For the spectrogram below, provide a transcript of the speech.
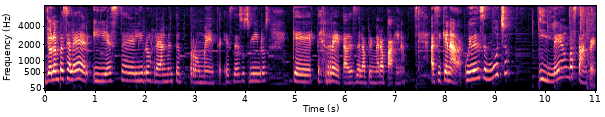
Yo lo empecé a leer y este libro realmente promete. Es de esos libros que te reta desde la primera página. Así que nada, cuídense mucho y lean bastante.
